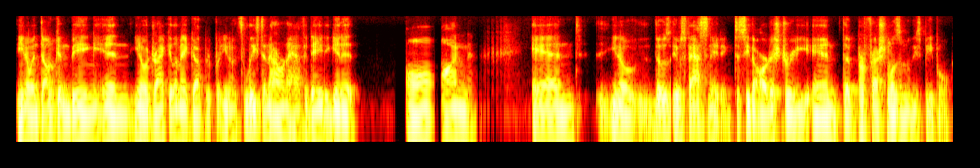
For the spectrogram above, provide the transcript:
you know, and Duncan being in you know Dracula makeup, you know, it's at least an hour and a half a day to get it on and you know those it was fascinating to see the artistry and the professionalism of these people.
